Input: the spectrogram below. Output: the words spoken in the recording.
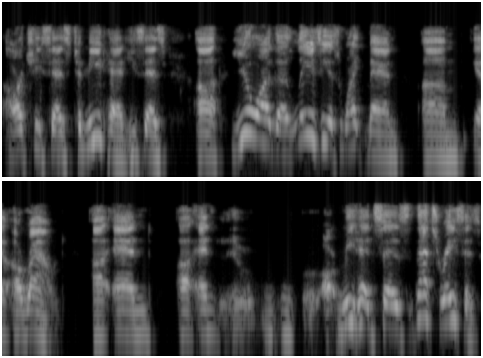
Archie says to Meathead, he says, uh, "You are the laziest white man um, around," uh, and uh, and uh, Meathead says, "That's racist."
